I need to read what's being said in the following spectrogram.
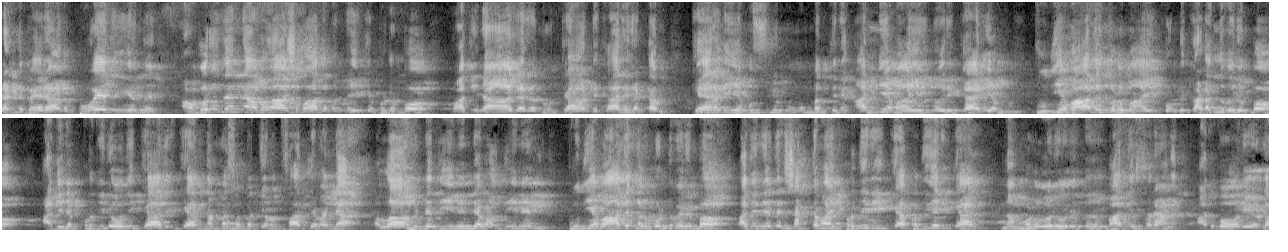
രണ്ടുപേരാണ് പോയത് എന്ന് അവർ തന്നെ അവകാശവാദം ഉന്നയിക്കപ്പെടുമ്പോ പതിനാലര നൂറ്റാണ്ട് കാലഘട്ടം കേരളീയ മുസ്ലിം ഉമ്മത്തിന് അന്യമായിരുന്ന ഒരു കാര്യം പുതിയ വാദങ്ങളുമായി കൊണ്ട് കടന്നു വരുമ്പോ അതിനെ പ്രതിരോധിക്കാതിരിക്കാൻ നമ്മെ സംബന്ധിച്ചോളം സാധ്യമല്ല. അള്ളാഹുവിന്റെ ദീനിന്റെ ദീനിൽ പുതിയ വാദങ്ങൾ കൊണ്ടുവരുമ്പോ അതിനെതിരെ ശക്തമായി പ്രതികരിക്കാൻ പ്രതികരിക്കാൻ നമ്മൾ ഓരോരുത്തരും ബാധ്യസ്ഥരാണ്. അതുപോലെയുള്ള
